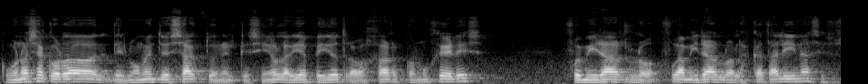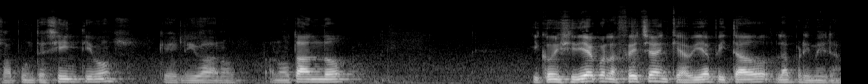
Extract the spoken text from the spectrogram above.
Como no se acordaba del momento exacto en el que el Señor le había pedido trabajar con mujeres, fue, mirarlo, fue a mirarlo a las Catalinas, esos apuntes íntimos que él iba anotando, y coincidía con la fecha en que había pitado la primera.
